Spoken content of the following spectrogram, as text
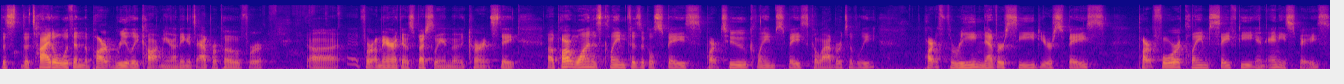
the the title within the part really caught me, and I think it's apropos for uh, for America, especially in the current state. Uh, part one is claim physical space. Part two, claim space collaboratively. Part three, never cede your space. Part four, claim safety in any space.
